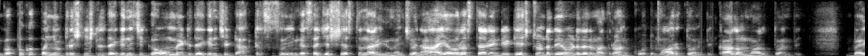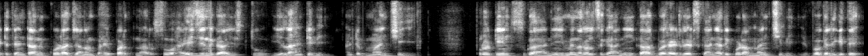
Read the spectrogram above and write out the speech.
గొప్ప గొప్ప న్యూట్రిషనిస్టుల దగ్గర నుంచి గవర్నమెంట్ దగ్గర నుంచి డాక్టర్స్ స్వయంగా సజెస్ట్ చేస్తున్నారు. ఇవి మంచివని ఎవరు వస్తారండి? టేస్ట్ ఉండదు ఏముండదు అని మాత్రం అనుకోవద్దు. మారుతోంది. కాలం మారుతోంది. బయట తినడానికి కూడా జనం భయపడుతున్నారు. సో హైజీన్గా ఇస్తూ ఇలాంటివి అంటే మంచి ప్రోటీన్స్ కానీ మినరల్స్ కానీ కార్బోహైడ్రేట్స్ కానీ అది కూడా మంచివి ఇవ్వగలిగితే.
